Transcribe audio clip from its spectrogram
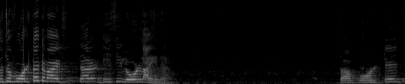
तो जो voltage divider DC load line है, the voltage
